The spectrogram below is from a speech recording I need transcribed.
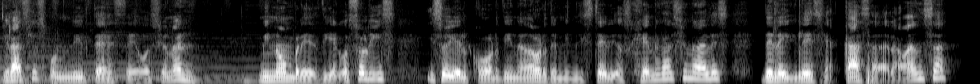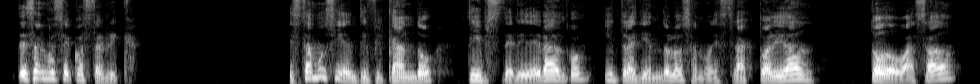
Gracias por unirte a este devocional. Mi nombre es Diego Solís y soy el coordinador de ministerios generacionales de la Iglesia Casa de Alabanza de San José, Costa Rica. Estamos identificando tips de liderazgo y trayéndolos a nuestra actualidad, todo basado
